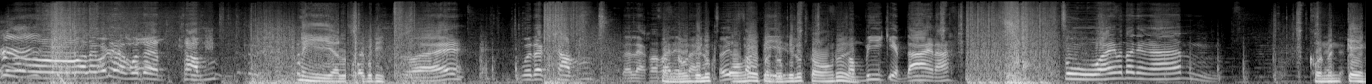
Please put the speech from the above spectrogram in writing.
โอ้อะไรวะเนี่ยมัวแต่ขนี่อะลอยไปดิำสวยมัวแต่ขำ นั่นแหละค่อยฝั่งๆเล่โน้นนไปมีลูกเฮ้ยตองซด้อวยมฝั่งบี้โน้นมีลูกตองด้วย ซอมบี้เก็บได้นะ สวยมันต้องอย่างนั้น คนมันเก่ง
